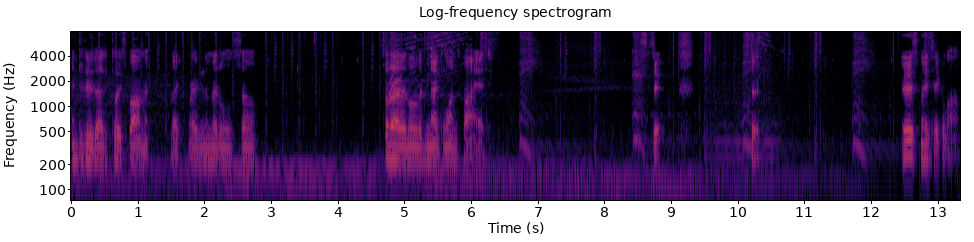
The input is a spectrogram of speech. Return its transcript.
And to do that you place bomb like right in the middle so so that it'll ignite the ones by it. Stick. Stick. This may take a while.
